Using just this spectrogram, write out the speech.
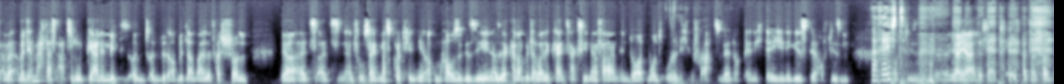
aber, aber der macht das absolut gerne mit und, und wird auch mittlerweile fast schon ja als als in Anführungszeichen Maskottchen hier auch im Hause gesehen. Also er kann auch mittlerweile kein Taxi mehr fahren in Dortmund, ohne nicht gefragt zu werden, ob er nicht derjenige ist, der auf diesen Ach echt? Auf diesen, äh, ja ja, deshalb hat er schon. Der,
